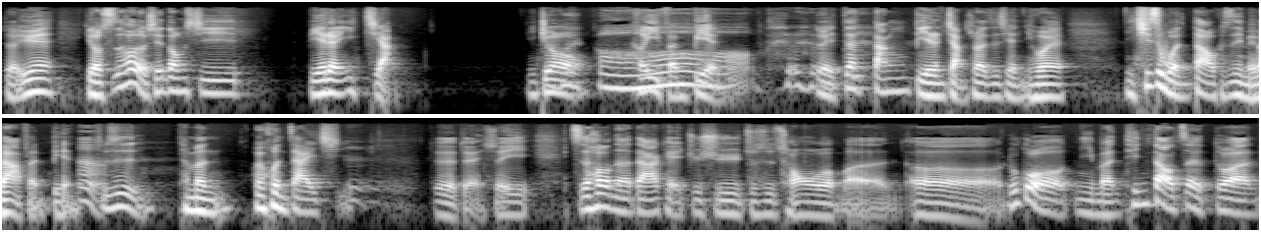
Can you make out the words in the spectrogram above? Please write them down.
对，因为有时候有些东西别人一讲，你就可以分辨。哦、对，但当别人讲出来之前，你会，你其实闻到，可是你没办法分辨，嗯、就是他们会混在一起。嗯、对对对，所以之后呢，大家可以继续，就是从我们呃，如果你们听到这段，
